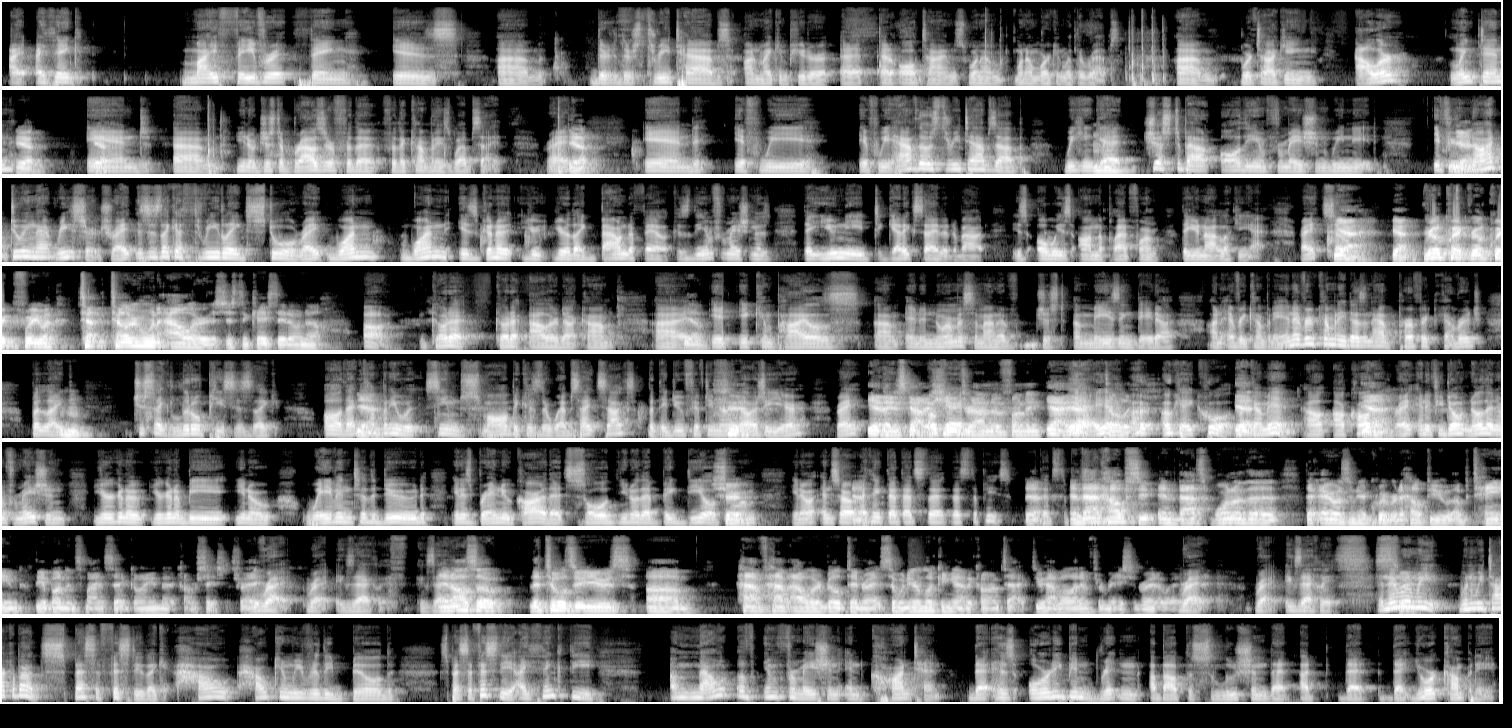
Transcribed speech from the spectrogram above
I I think my favorite thing is um, there, there's three tabs on my computer at, at all times when I'm when I'm working with the reps. Um, we're talking Owler, LinkedIn, Yep. Yep. and um, you know just a browser for the for the company's website, right? Yeah. and if we if we have those three tabs up, we can Mhm. get just about all the information we need. If you're Yeah. not doing that research, right? This is like a three-legged stool, right? One one is gonna you're you're like bound to fail because the information is that you need to get excited about is always on the platform that you're not looking at, right? So yeah, yeah. Real quick, real quick before you went, tell tell everyone Owler is, just in case they don't know. Oh, go to go to Owler.com. Uh, Yep. It it compiles um, an enormous amount of just amazing data on every company, and every company doesn't have perfect coverage, but like Mhm. just like little pieces, like oh that Yeah. company w- seemed small because their website sucks, but they do fifty million dollars a year, right? Yeah, they just got a okay. huge round of funding. Yeah, yeah, yeah, yeah. totally. Okay, cool. Like I'm in. I'll I'll call them, right? And if you don't know that information, you're gonna you're gonna be you know waving to the dude in his brand new car that sold you know that big deal Sure. to him, you know. And so Yeah. I think that that's the that's the piece. Yeah, That's the and that helps you, and that's one of the the arrows in your quiver to help you obtain the abundance mindset going into conversations, right? Right, right, exactly, exactly. And also the tools you use um, have have Owler built in, right? So when you're looking at a contact, you have all that information right away. right, right, exactly. And then when we when we talk about specificity, like how how can we really build specificity? I think the amount of information and content that has already been written about the solution that uh, that that your company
